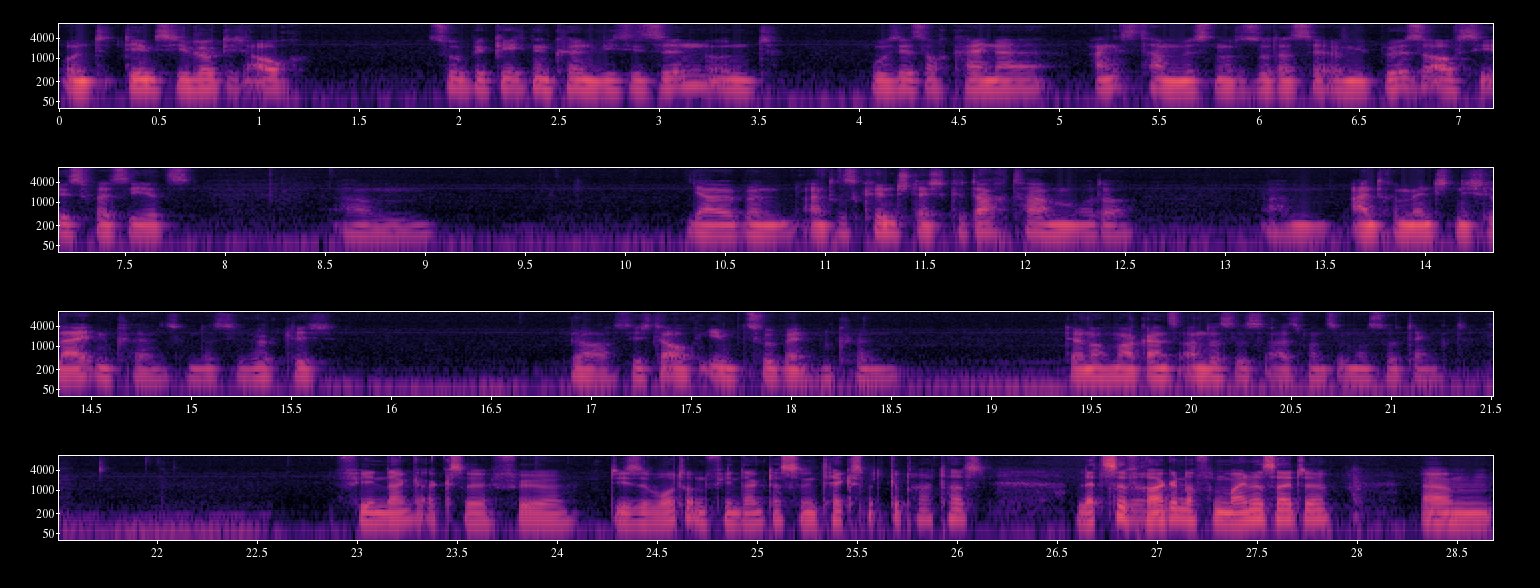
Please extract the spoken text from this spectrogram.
Und dem sie wirklich auch so begegnen können, wie sie sind und wo sie jetzt auch keine Angst haben müssen oder so, dass er irgendwie böse auf sie ist, weil sie jetzt ähm, ja über ein anderes Kind schlecht gedacht haben oder ähm, andere Menschen nicht leiden können, sondern dass sie wirklich ja, sich da auch ihm zuwenden können, der nochmal ganz anders ist, als man es immer so denkt. Vielen Dank, Axel, für diese Worte und vielen Dank, dass du den Text mitgebracht hast. Letzte ja. Frage noch von meiner Seite. Ähm,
